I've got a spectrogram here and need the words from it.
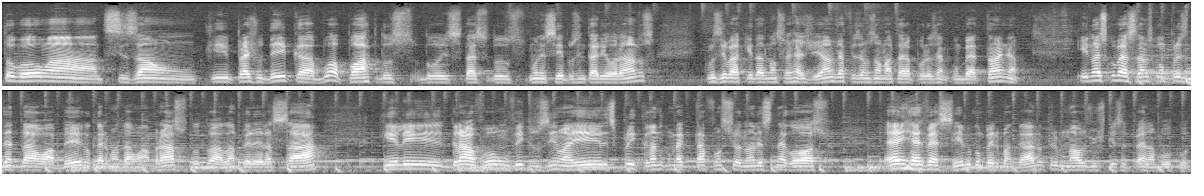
tomou uma decisão que prejudica boa parte dos, dos, das, dos municípios interioranos, inclusive aqui da nossa região. Já fizemos uma matéria, por exemplo, com Betânia, e nós conversamos com o presidente da OAB, que eu quero mandar um abraço, o doutor Alain Pereira Sá, que ele gravou um videozinho aí explicando como é que está funcionando esse negócio. É irreversível, companheiro bancário, o Tribunal de Justiça de Pernambuco,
